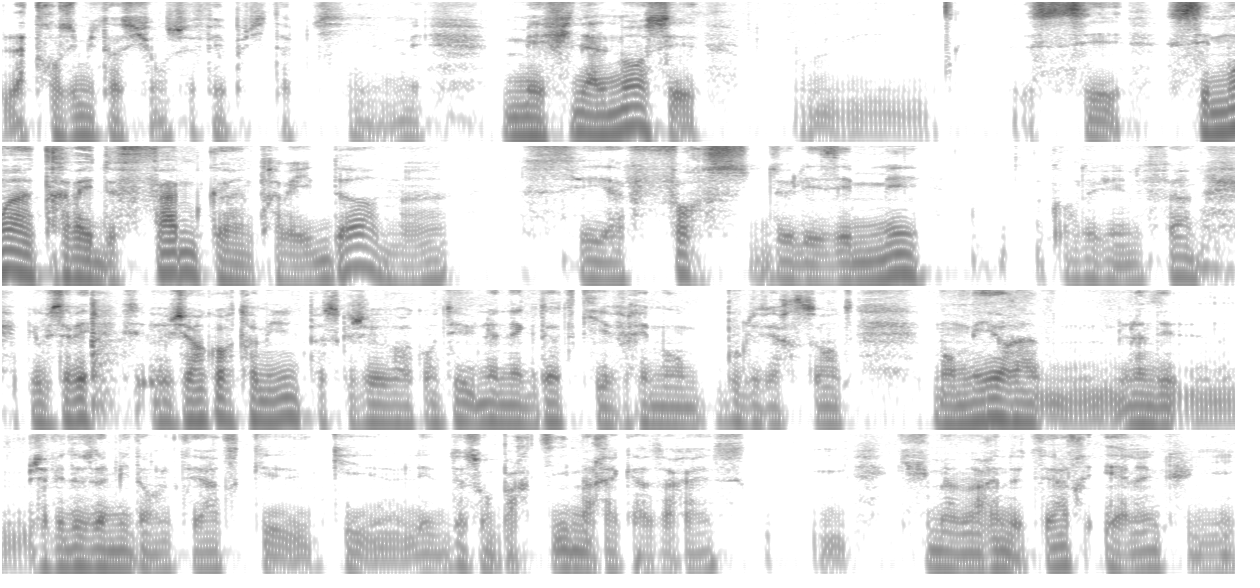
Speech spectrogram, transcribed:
la transmutation se fait petit à petit. Mais, finalement, c'est c'est moins un travail de femme qu'un travail d'homme. Hein. C'est à force de les aimer qu'on devient une femme. Mais vous savez, j'ai encore trois minutes parce que je vais vous raconter une anecdote qui est vraiment bouleversante. Mon meilleur, j'avais deux amis dans le théâtre, qui, les deux sont partis, Maria Cazares, qui fut ma marraine de théâtre, et Alain Cuny.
